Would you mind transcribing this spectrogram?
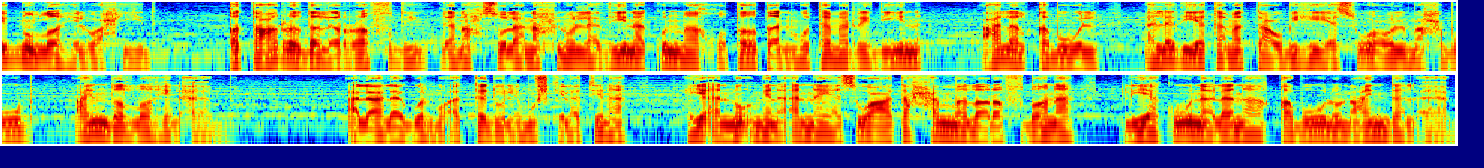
ابن الله الوحيد قد تعرض للرفض لنحصل نحن الذين كنا خطاطا متمردين على القبول الذي يتمتع به يسوع المحبوب عند الله الآب. العلاج المؤكد لمشكلتنا هي أن نؤمن أن يسوع تحمل رفضنا ليكون لنا قبول عند الآب.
